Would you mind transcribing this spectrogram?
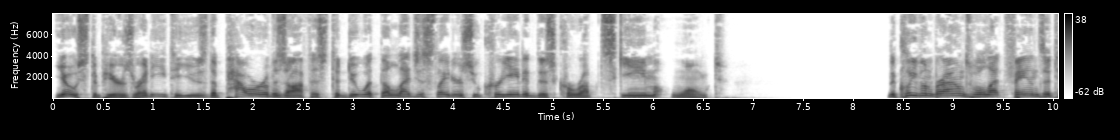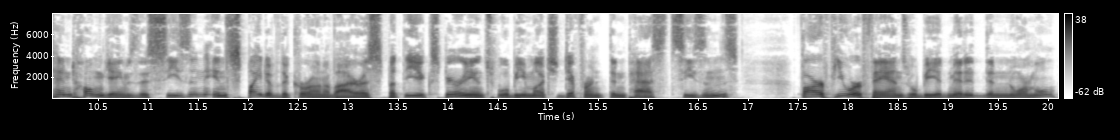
Yost appears ready to use the power of his office to do what the legislators who created this corrupt scheme won't. The Cleveland Browns will let fans attend home games this season in spite of the coronavirus, but the experience will be much different than past seasons. Far fewer fans will be admitted than normal.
